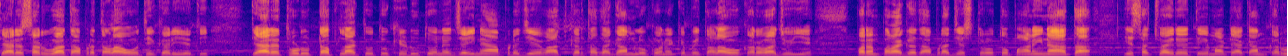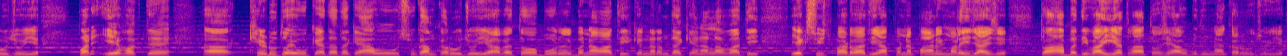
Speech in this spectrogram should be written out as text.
ત્યારે શરૂઆત આપણે તળાવોથી કરી હતી. ત્યારે થોડું ટફ લાગતું હતું ખેડૂતોને જઈને આપણે જે વાત કરતા હતા ગામ લોકોને કે ભાઈ તળાવો કરવા જોઈએ, પરંપરાગત આપણા જે સ્ત્રોતો પાણીના હતા, એ સચવાઈ રહે તે માટે આ કામ કરવું જોઈએ. પણ એ વખતે ખેડૂતો એવું કહેતા હતા કે આવું શું કામ કરવું જોઈએ? હવે તો બોરવેલ બનાવવાથી કે નર્મદા કેનાલ આવવાથી એક સ્વિચ પાડવાથી આપણને પાણી મળી જાય છે. તો આ બધી વાહિયાત વાતો છે, આવું બધું ના કરવું જોઈએ.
